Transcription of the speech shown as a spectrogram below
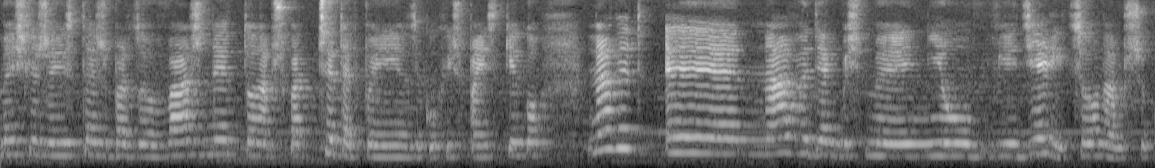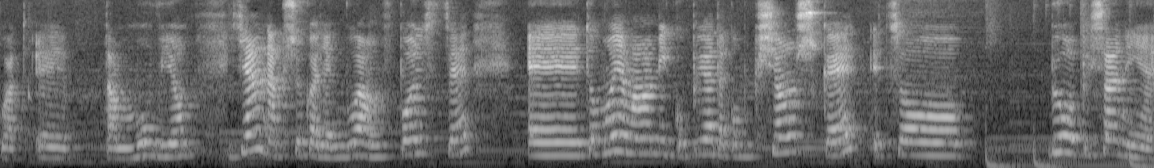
myślę, że jest też bardzo ważny, to na przykład czytać po języku hiszpańskiego. Nawet, e, nawet jakbyśmy nie wiedzieli, co na przykład e, tam mówią. Ja na przykład, jak byłam w Polsce, e, to moja mama mi kupiła taką książkę, co było pisanie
